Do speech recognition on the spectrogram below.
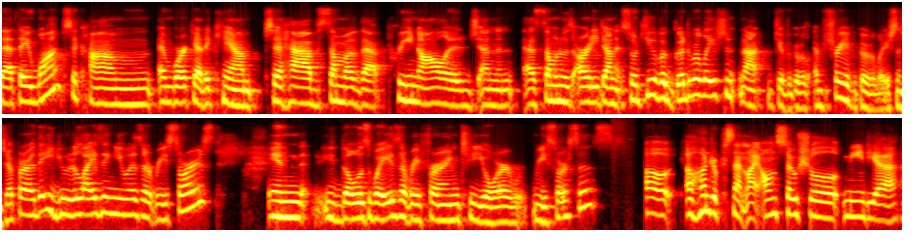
that they want to come and work at a camp to have some of that pre-knowledge and as someone who's already done it so do you have a good relation not do you have a good i'm sure you have a good relationship but are they utilizing you as a resource in those ways of referring to your resources oh 100% like on social media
